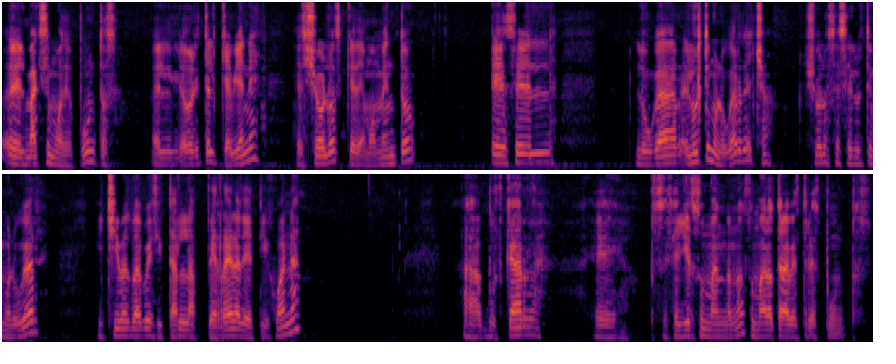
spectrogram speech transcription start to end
el máximo de puntos. El, ahorita el que viene es Cholos, que de momento es el lugar, el último lugar de hecho. Cholos es el último lugar y Chivas va a visitar la perrera de Tijuana a buscar eh, pues, seguir sumando, ¿no? Sumar otra vez tres puntos.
